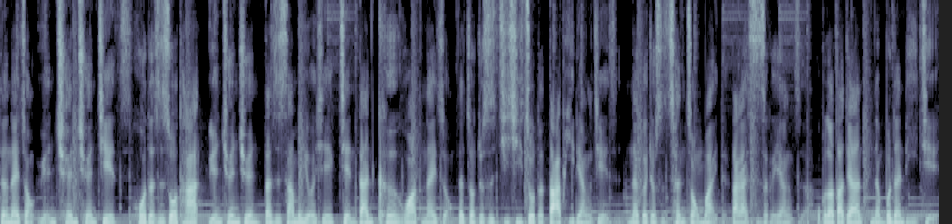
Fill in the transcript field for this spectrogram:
的那种圆圈圈戒指，或者是说它圆圈圈，但是上面有一些简单刻花的那种，那种就是机器做的大。批量戒指，那个就是称重卖的，大概是这个样子啊。我不知道大家能不能理解。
